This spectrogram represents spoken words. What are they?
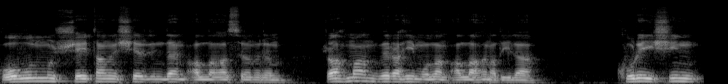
Kovulmuş şeytanın şerrinden Allah'a sığınırım. Rahman ve Rahim olan Allah'ın adıyla. Kureyş'in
